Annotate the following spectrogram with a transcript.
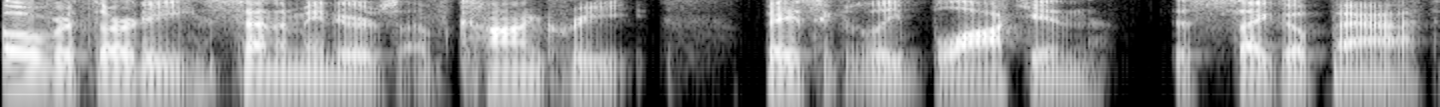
over 30 centimeters of concrete basically blocking the psychopath,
